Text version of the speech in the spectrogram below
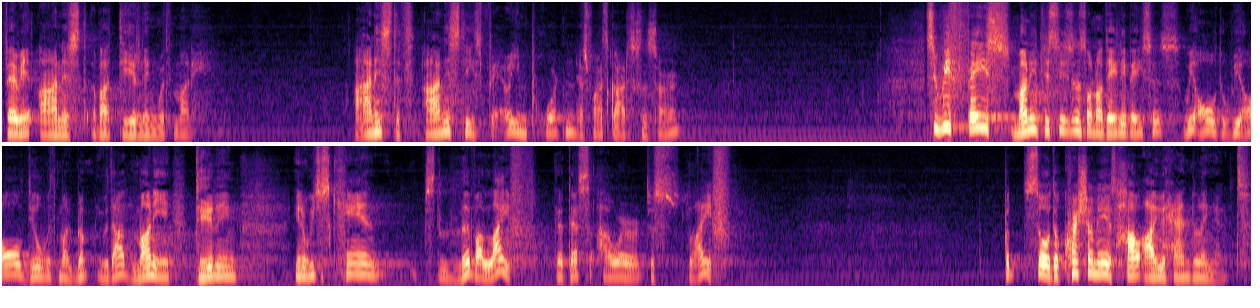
very honest about dealing with money. Honest, honesty is very important as far as God is concerned. See, we face money decisions on a daily basis. We all do. We all deal with money. Without money, dealing, you know, we just can't just live a life. That that's our just life. But so the question is, how are you handling it?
